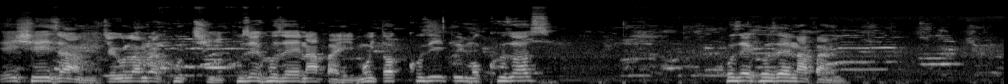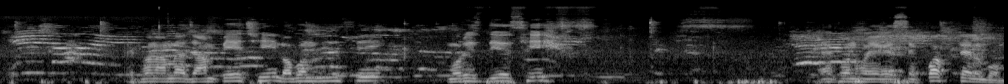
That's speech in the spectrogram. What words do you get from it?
এই সেই জাম যেগুলো আমরা খুঁজছি, খুঁজে খুঁজে না পাই। মই তক খুঁজি, তুই মুখ খুঁজস, খুঁজে খুঁজে না পাই এখন আমরা জাম পেয়েছি, লবণ দিয়েছি, মরিচ দিয়েছি। এখন হয়ে গেছে ককটেল বোম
